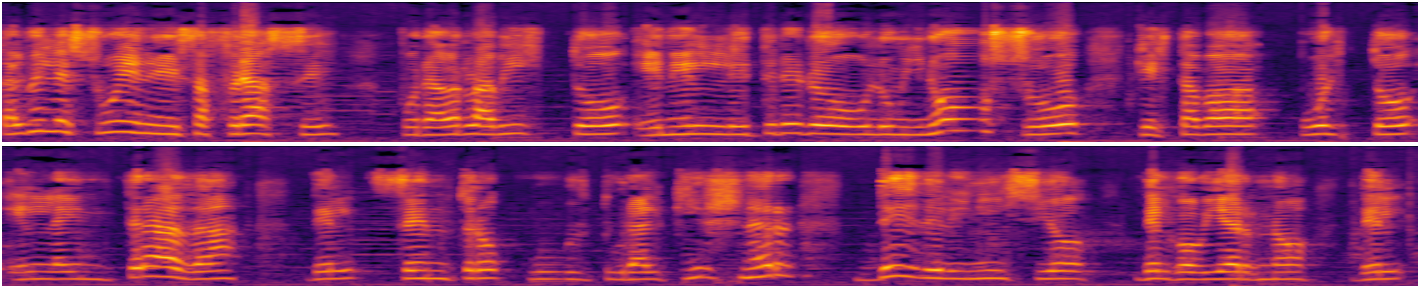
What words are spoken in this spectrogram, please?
Tal vez le suene esa frase por haberla visto en el letrero luminoso que estaba puesto en la entrada del Centro Cultural Kirchner desde el inicio del gobierno del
